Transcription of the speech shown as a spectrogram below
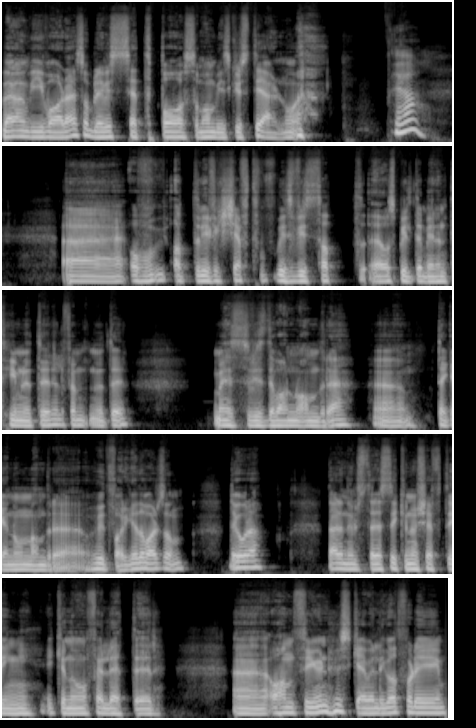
hver gang vi var der, så ble vi sett på som om vi skulle stjele noe. Ja. Uh, og at vi fikk kjeft hvis vi satt uh, og spilte mer enn 10 minutter eller 15 minutter. Mens hvis det var noen andre, eh, tenker jeg noen andre hudfarge, det var sånn Det går bra. Da er det null stress, ikke noe kjefting, ikke noe følge etter. og han fyren husker jeg veldig godt, fordi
